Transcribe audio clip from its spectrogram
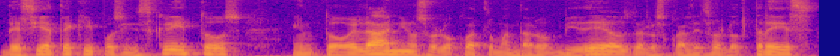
de siete equipos inscritos en todo el año, solo cuatro mandaron videos, de los cuales solo tres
